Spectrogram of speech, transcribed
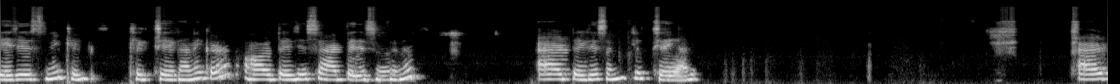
పేజెస్ని క్లిక్ క్లిక్ చేయగానే ఇక్కడ ఆల్ పేజెస్ యాడ్ పేజెస్ ఉంది కదా? యాడ్ పేజెస్ అని క్లిక్ చేయాలి. యాడ్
